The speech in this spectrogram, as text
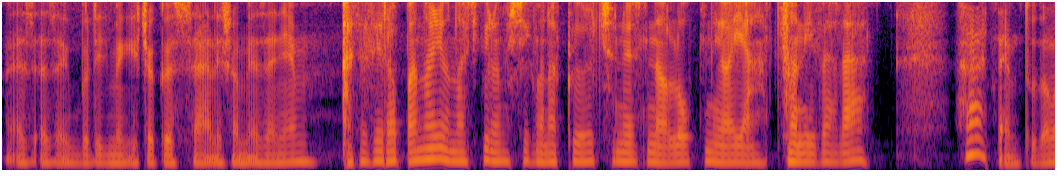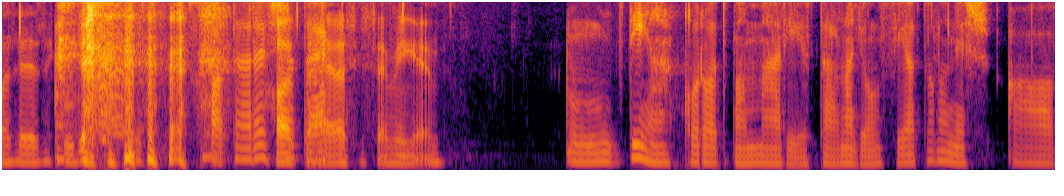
ez, ezekből így mégiscsak összeáll, és ami az enyém. Hát azért abban nagyon nagy különbség van a kölcsönözni, a lopni, a játszani vele. Hát nem tudom, azért ezek úgy Határesetek? határ, azt hiszem, igen. Mm, Diákkorodban már írtál nagyon fiatalon, és a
